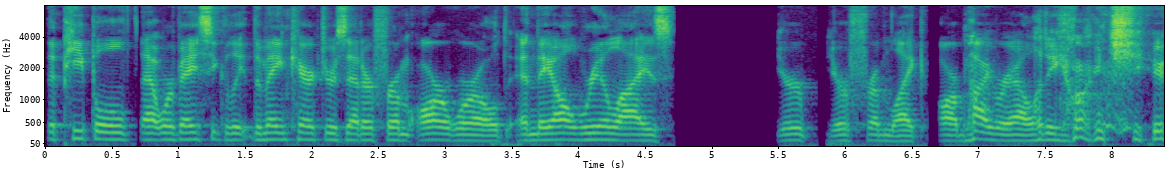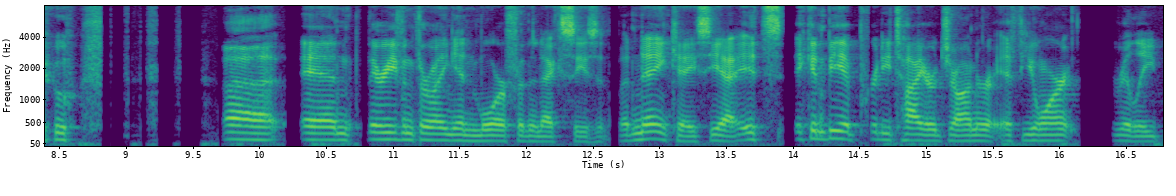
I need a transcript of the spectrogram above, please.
the people that were basically the main characters that are from our world, and they all realize you're you're from like our my reality, aren't you? Uh, and they're even throwing in more for the next season. But in any case, yeah, it's it can be a pretty tired genre if you aren't really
